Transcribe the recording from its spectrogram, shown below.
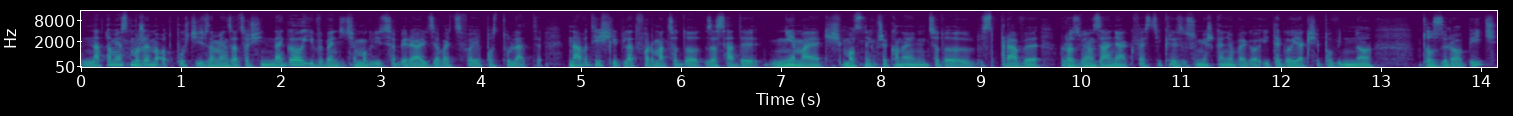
Natomiast możemy odpuścić w zamian za coś innego i wy będziecie mogli sobie realizować swoje postulaty. Nawet jeśli platforma co do zasady nie ma jakichś mocnych przekonań co do sprawy rozwiązania kwestii kryzysu mieszkaniowego i tego, jak się powinno to zrobić,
